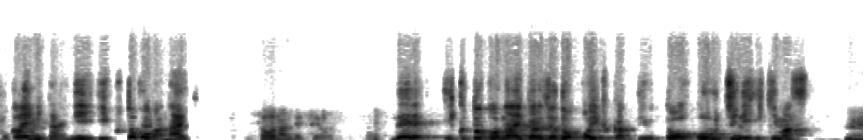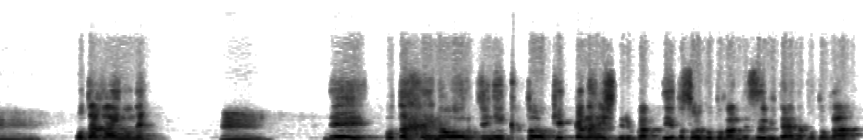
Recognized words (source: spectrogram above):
都会みたいに行くとこがない。そうなんですよ。で、行くとこないから、じゃあどこ行くかっていうと、お家に行きます。うん。お互いのね。うん。で、お互いのお家に行くと、結果何してるかっていうと、そういうことなんです、みたいなことが、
